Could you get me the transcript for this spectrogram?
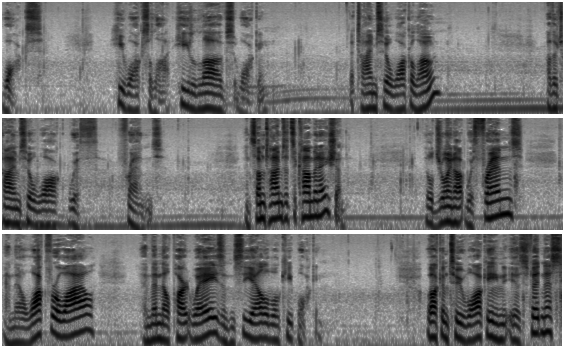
walks. He walks a lot. He loves walking. At times he'll walk alone. Other times he'll walk with friends. And sometimes it's a combination. He'll join up with friends and they'll walk for a while and then they'll part ways and CL will keep walking. Welcome to Walking is Fitness.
